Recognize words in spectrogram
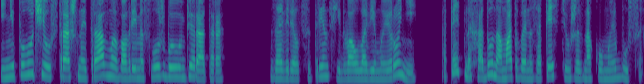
и не получил страшной травмы во время службы у императора», заверил Цитрин с едва уловимой иронией, опять на ходу наматывая на запястье уже знакомые бусы.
